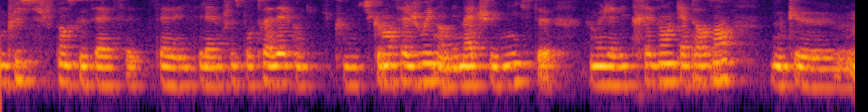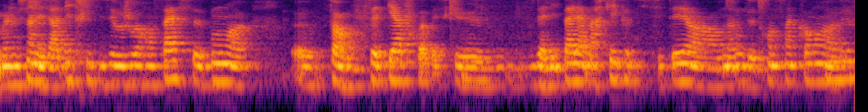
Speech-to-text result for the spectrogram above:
en plus, je pense que ça, ça, ça, a été la même chose pour toi, Adèle, quand tu, quand tu commences à jouer dans des matchs mixtes. Moi, j'avais 13 ans, 14 ans. Donc, euh, moi, je me souviens, les arbitres, ils disaient aux joueurs en face bon, euh, euh, enfin, vous faites gaffe, quoi, parce que vous n'allez pas la marquer comme si c'était un homme de 35 ans. Même,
